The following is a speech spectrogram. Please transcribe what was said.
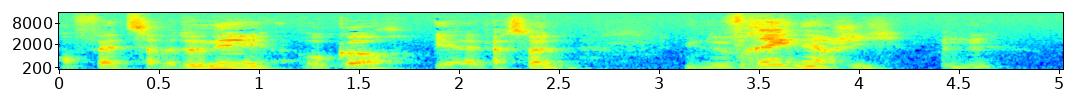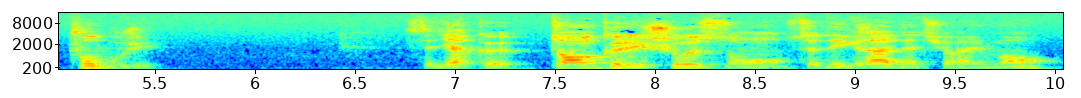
en fait, ça va donner au corps et à la personne une vraie énergie Mhm. pour bouger. C'est-à-dire que tant que les choses sont- se dégradent naturellement,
